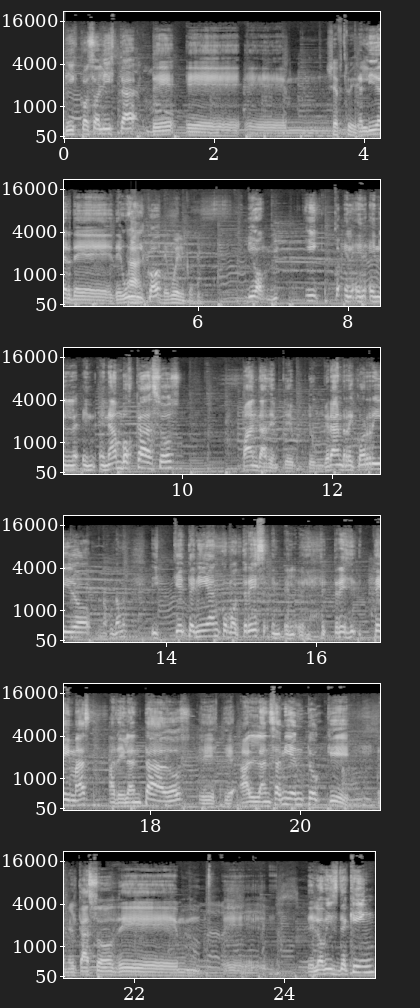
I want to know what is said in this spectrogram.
disco solista de eh, eh, Jeff Tweedy. del líder de, de Ah, Wilco. de Wilco. Digo, Y en, en- en- en ambos casos, bandas de, de- de un gran recorrido, nos juntamos, y que tenían como tres, eh, tres temas adelantados este, al lanzamiento que, en el caso de, de Love is the King,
